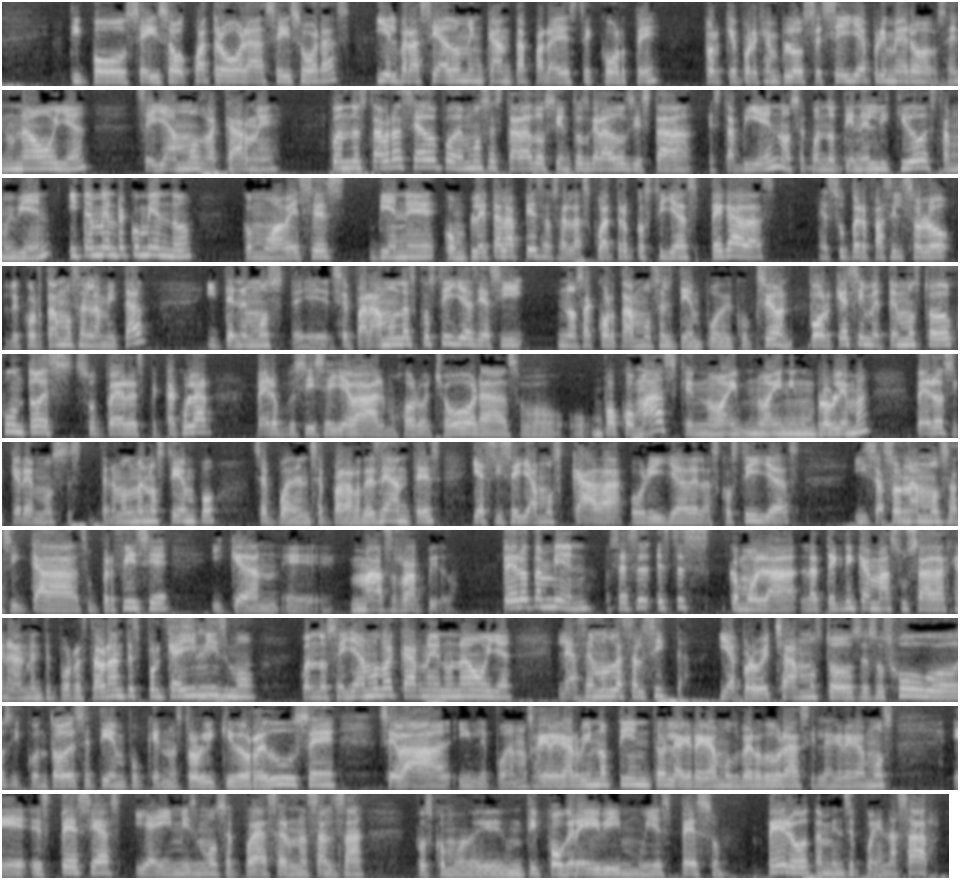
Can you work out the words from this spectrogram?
tipo seis o cuatro horas, seis horas y el braseado me encanta para este corte porque, por ejemplo, se sella primero, o sea, en una olla sellamos la carne cuando está braseado podemos estar a 200 grados y está, está bien, o sea, cuando tiene líquido está muy bien. Y también recomiendo, como a veces viene completa la pieza, o sea, las cuatro costillas pegadas, es súper fácil, solo le cortamos en la mitad y tenemos, eh, separamos las costillas y así nos acortamos el tiempo de cocción. Porque si metemos todo junto es súper espectacular, pero pues sí se lleva a lo mejor ocho horas o, o, un poco más, que no hay, no hay ningún problema pero si queremos, tenemos menos tiempo, se pueden separar desde antes y así sellamos cada orilla de las costillas y sazonamos así cada superficie y quedan eh, más rápido. Pero también, o sea, esta este es como la, la, técnica más usada generalmente por restaurantes porque ahí mismo, cuando sellamos la carne en una olla, le hacemos la salsita y aprovechamos todos esos jugos y con todo ese tiempo que nuestro líquido reduce, se va y le podemos agregar vino tinto, le agregamos verduras y le agregamos eh, especias y ahí mismo se puede hacer una salsa pues como de un tipo gravy muy espeso, pero también se pueden asar.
